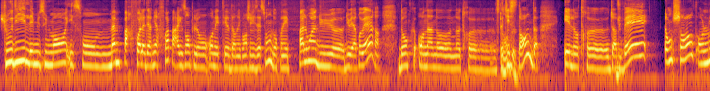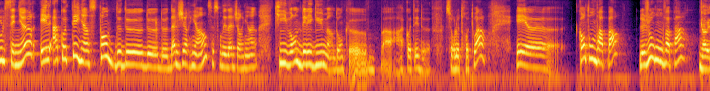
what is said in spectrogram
je vous dis, les musulmans, ils sont même parfois la dernière fois, par exemple, on, était dans l'évangélisation, donc on n'est pas loin du, RER. Euh, e donc, on a notre petit stand et notre djambé on chante, on loue le Seigneur, et à côté, il y a un stand d'Algériens, ce sont des Algériens qui vendent des légumes, donc euh, bah, à côté de, sur le trottoir. Et euh, quand on ne va pas, le jour où on ne va pas, ah, oui.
